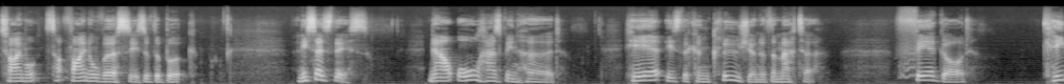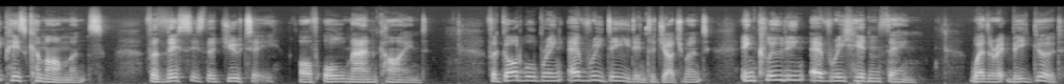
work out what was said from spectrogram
final verses of the book. And he says this Now all has been heard. Here is the conclusion of the matter Fear God, keep his commandments, for this is the duty of all mankind. For God will bring every deed into judgment, including every hidden thing, whether it be good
